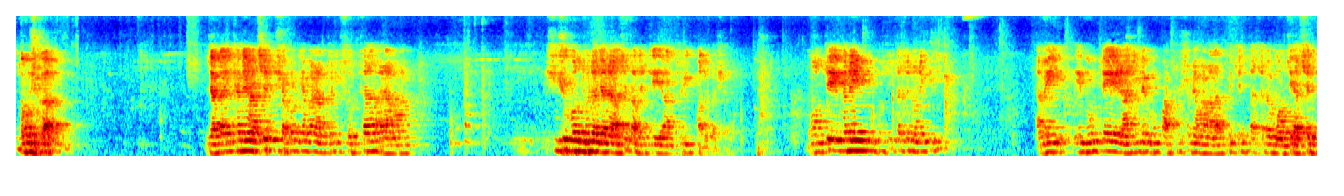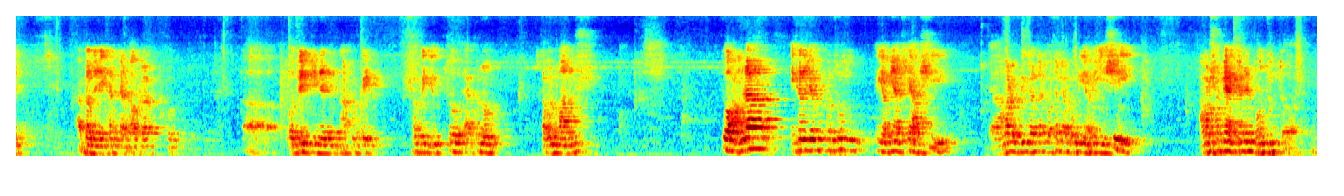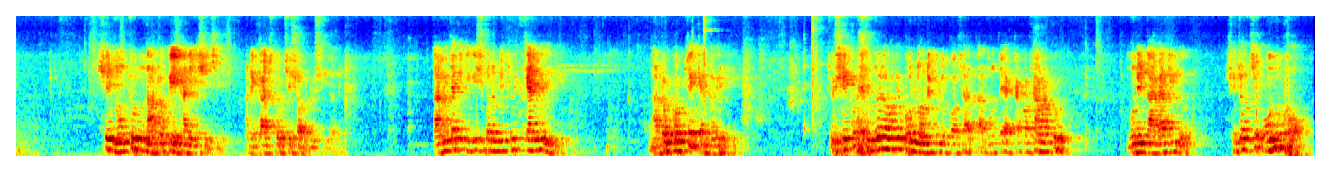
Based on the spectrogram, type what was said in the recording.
নমস্কার। যারা এখানে আছেন সকলকে আমার আন্তরিক শ্রদ্ধা আর আমার শিশু বন্ধুরা যারা আছে, তাদেরকে আন্তরিক ভালোবাসা। মঞ্চে এখানে উপস্থিত আছেন অনেকেই। আমি এই মুহূর্তে রাজীব এবং পার্থর সঙ্গে আমার আলাপ হয়েছেন তাছাড়াও মঞ্চে আছেন আপনাদের এখানকার হাওড়ার খুব অজিত দিনের নাটকের সঙ্গে যুক্ত, এখনও তেমন মানুষ। তো আমরা এখানে যখন প্রথম এই আমি আজকে আসি আমার অভিজ্ঞতার কথাটা বলি, আমি এসেই আমার সঙ্গে একজনের বন্ধুত্ব হয় সে নতুন নাটকে এখানে এসেছে মানে কাজ করছে সর্বশীলনে তা আমি তাকে জিজ্ঞেস করলাম যে, তুমি কেন এলি? নাটক করতে কেন এলি? তো সে খুব সুন্দর আমাকে বলল অনেকগুলো কথা। তার মধ্যে একটা কথা আমার খুব মনে দাগা দিল। সেটা হচ্ছে অনুভব।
